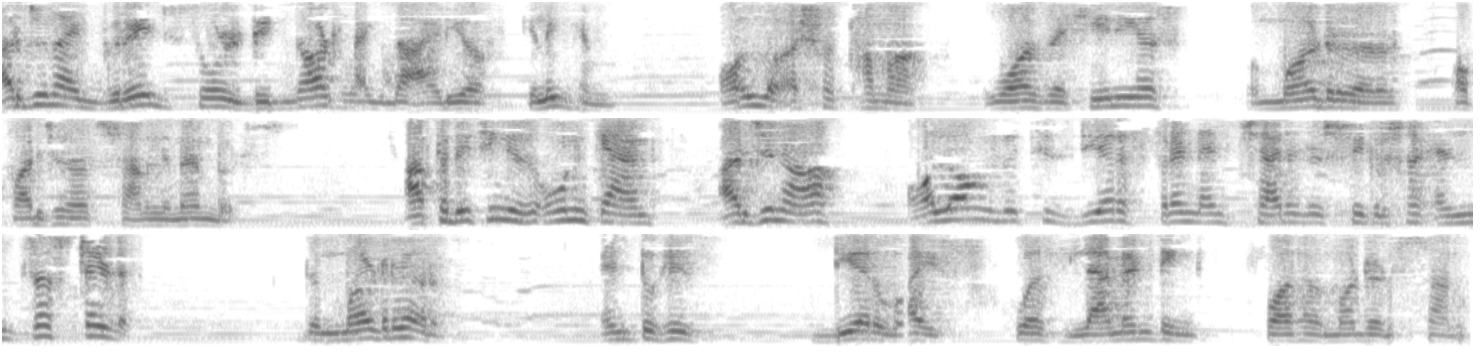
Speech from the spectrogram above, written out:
Arjuna, a great soul, did not like the idea of killing him, although Ashwatthama was a heinous murderer of Arjuna's family members. After reaching his own camp, Arjuna, along with his dear friend and chariot Sri Krishna, entrusted the murderer into his dear wife, who was lamenting for her murdered son.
